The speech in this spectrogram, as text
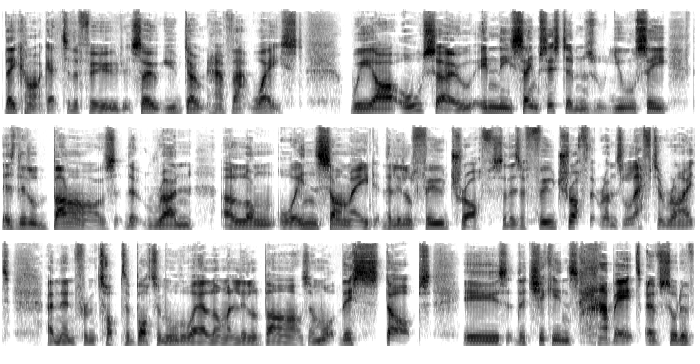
they can't get to the food so you don't have that waste we are also in these same systems, you will see there's little bars that run along or inside the little food trough. So there's a food trough that runs left to right and then from top to bottom all the way along a little bars. And what this stops is the chicken's habit of sort of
